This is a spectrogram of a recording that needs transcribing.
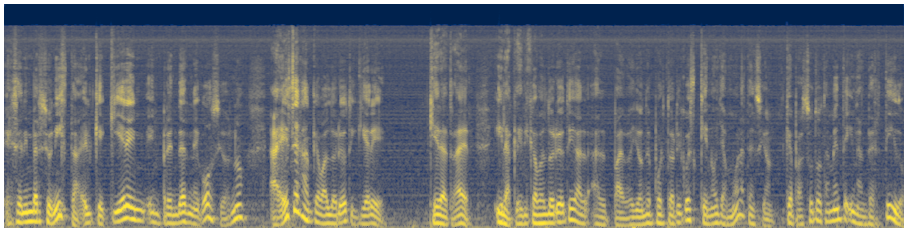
es el inversionista, el que quiere em, emprender negocios, ¿no? A ese es al que Valdoriotti quiere, quiere atraer. Y la crítica Valdoriotti al, al, pabellón de Puerto Rico es que no llamó la atención, que pasó totalmente inadvertido,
